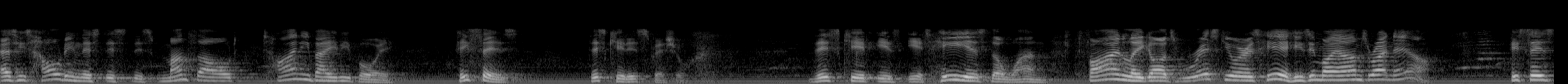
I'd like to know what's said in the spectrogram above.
as he's holding this, this, this month old tiny baby boy, he says, This kid is special. This kid is it. He is the one. Finally, God's rescuer is here. He's in my arms right now. He says,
